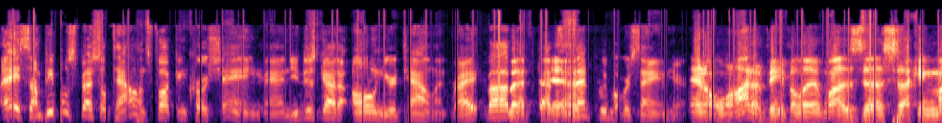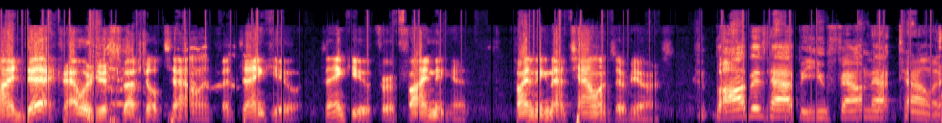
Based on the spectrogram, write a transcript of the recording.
Hey, some people's special talents fucking crocheting, man. You just got to own your talent, right, Bob? But, That- that's yeah. essentially what we're saying here. And a lot of people, it was uh, sucking my dick. That was your special talent. But thank you. Thank you for finding it, finding that talent of yours. Bob is happy you found that talent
